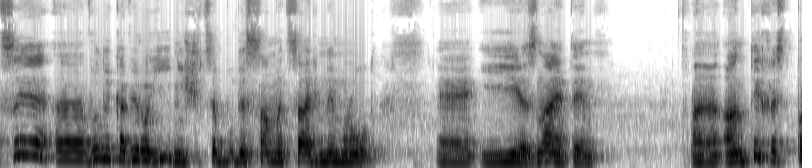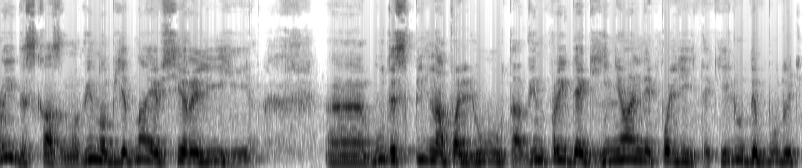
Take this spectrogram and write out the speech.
Це велика вірогідність, що це буде саме цар Немрод. І знаєте, Антихрист прийде, сказано, він об'єднає всі релігії. Буде спільна валюта, він прийде як геніальний політик, і люди будуть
